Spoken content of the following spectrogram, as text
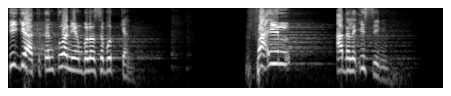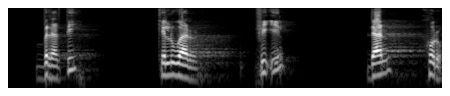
Tiga ketentuan yang belum sebutkan. Fa'il adalah isim. Berarti keluar fiil dan huruf.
